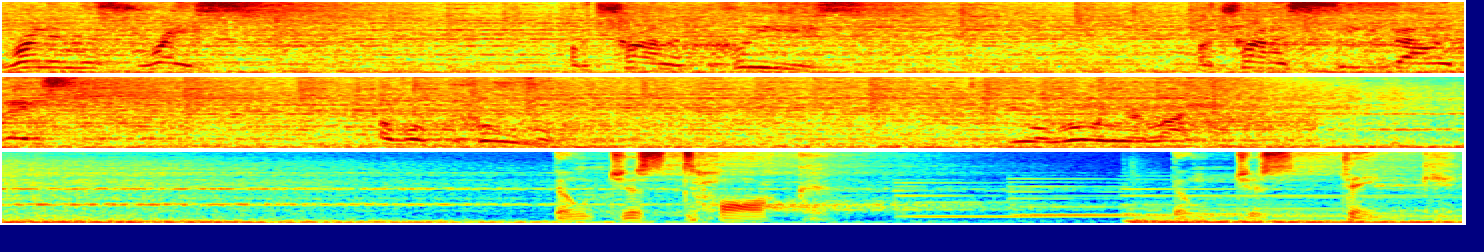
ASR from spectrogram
running this race of trying to please, of trying to seek validation, of approval, you will ruin your life. Don't just talk. Don't just think.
